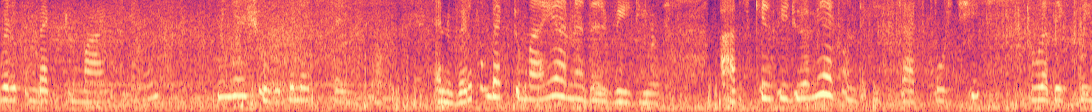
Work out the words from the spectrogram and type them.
welcome back to my channel Sneha Shobito Lifestyle Vlog. And welcome back to my another video. আজকের ভিডিও আমি এখন থেকে স্টার্ট করছি। তোমরা দেখতেই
